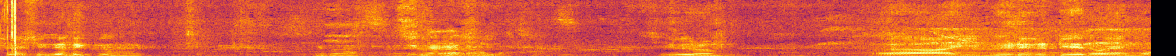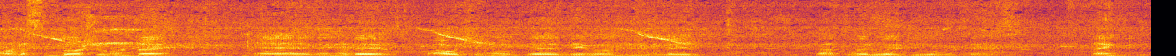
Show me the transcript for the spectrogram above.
ശശികലയ്ക്കും ശിവനും ഈ വീട് കിട്ടിയതിൽ ഞങ്ങൾ വളരെ സന്തോഷമുണ്ട്. നിങ്ങളുടെ ആവശ്യങ്ങൾക്ക് ദൈവം നിങ്ങളെ കാത്തു പരിപാടി പോകട്ടെ. താങ്ക് യു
